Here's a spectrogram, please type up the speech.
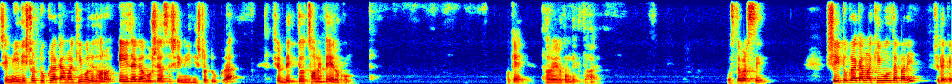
সেই নির্দিষ্ট টুকরাকে আমরা কি বলি? ধরো, এই জায়গায় বসে আছে সেই নির্দিষ্ট টুকরা। সেটা দেখতে হচ্ছে অনেকটা এরকম। ওকে? ধরো এরকম দেখতে হয়। বুঝতে পারছি? সেই টুকরাকে আমরা কি বলতে পারি? সেটাকে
